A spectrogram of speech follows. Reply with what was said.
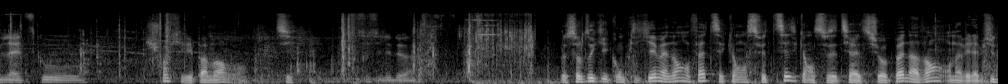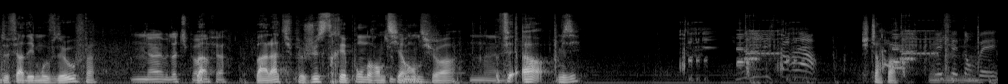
Let's go. Je crois qu'il est pas mort gros. Si. Si, si, les deux. hein. Le seul truc qui est compliqué maintenant en fait, c'est quand on se fait, tu sais, quand on se faisait tirer dessus open avant, on avait l'habitude de faire des moves de ouf. hein. Ouais, mais là tu peux Bah. rien faire. Bah là, tu peux juste répondre en Tu tirant, tu vois. Ouais. Fais... Ah, Mizi, Je me dirige par là je tire pas. Ouais, Laissez tomber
